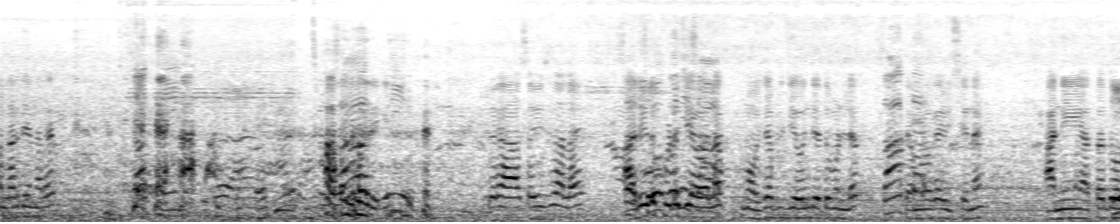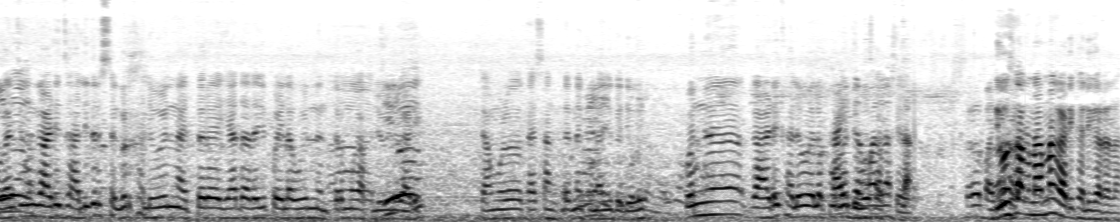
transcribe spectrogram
मल्हार देणार आहे. तर असा विषय झालाय. आली तर पुढे जेवायला. मावशी आपलं जेवण देतो म्हणलं. त्यामुळे काही विषय नाही. आणि आता दोघांची पण गाडी झाली तर सगळं खाली होईल नाही तर ह्या दादाची पहिला होईल नंतर मग आपली होईल गाडी. त्यामुळं काय सांगता येत नाही कुणाची कधी होईल. पण गाडी खाली व्हायला पूर्ण दिवस लागतील दिवस लागणार ना गाडी खाली करायला.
